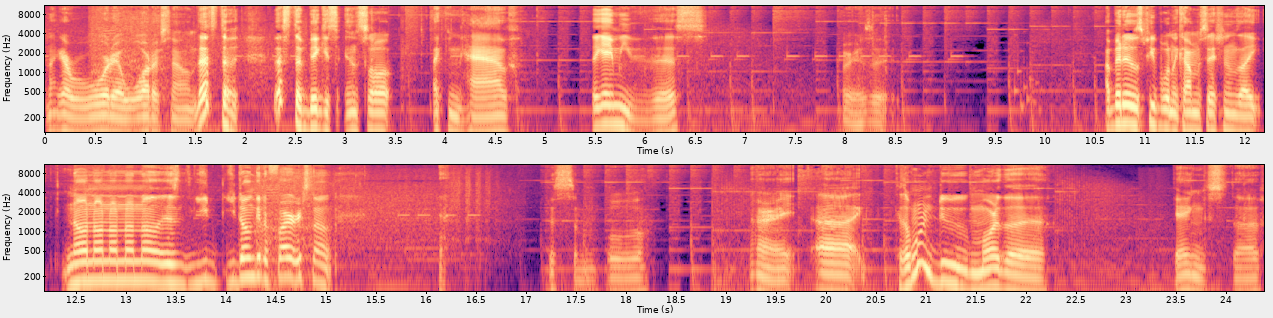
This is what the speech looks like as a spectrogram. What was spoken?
And I got rewarded a water stone. That's the that's the biggest insult I can have. They gave me this. Where is it? I bet it was people in the comment sections like, No, no, no, no, no. Is you you don't get a fire stone. This is some bull. All right, uh, cause I want to do more of the gang stuff.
